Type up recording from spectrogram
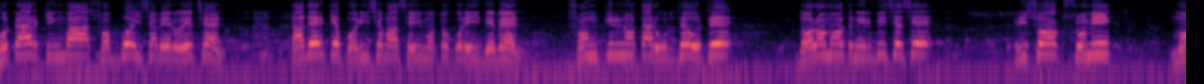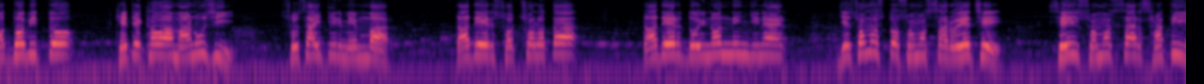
ভোটার কিংবা সভ্য হিসাবে রয়েছেন, তাদেরকে পরিষেবা সেই মতো করেই দেবেন। সংকীর্ণতার ঊর্ধ্বে ওঠে দলমত নির্বিশেষে কৃষক, শ্রমিক, মধ্যবিত্ত, খেটে খাওয়া মানুষই সোসাইটির মেম্বার। তাদের সচ্ছলতা, তাদের দৈনন্দিন দিনের যে সমস্ত সমস্যা রয়েছে সেই সমস্যার সাথী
